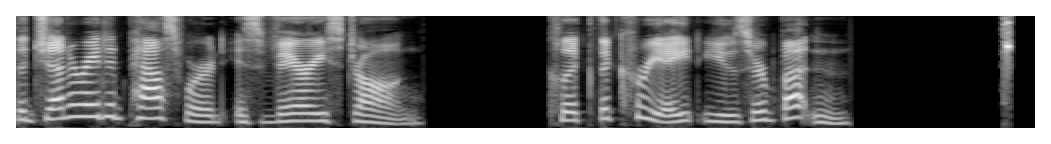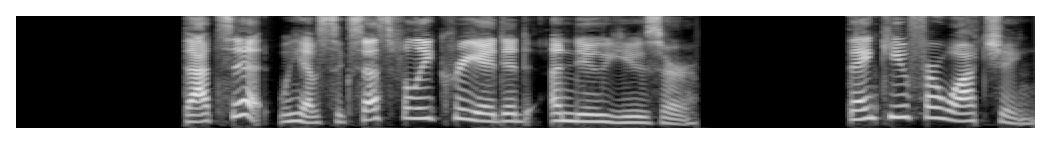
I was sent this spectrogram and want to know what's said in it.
The generated password is very strong. Click the Create User button. That's it. We have successfully created a new user. Thank you for watching.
